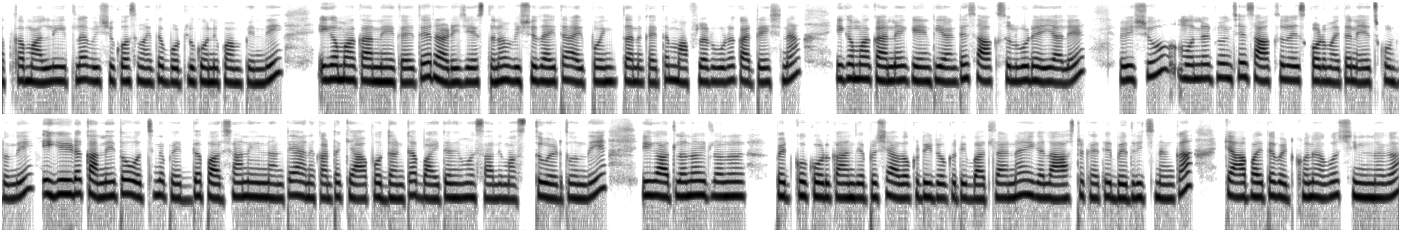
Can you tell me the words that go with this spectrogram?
అక్క మళ్ళీ ఇట్లా విషు కోసం అయితే బొట్లు కొని పంపింది. ఇక మా కన్నయ్యకైతే రెడీ చేస్తున్నా. విషుదైతే అయిపోయింది. తనకైతే మఫ్లర్ కూడా కట్టేసిన. ఇక మా కన్నయ్యకి ఏంటి అంటే సాక్సులు కూడా వేయాలి విషు మొన్నటి నుంచే సాక్సులు వేసుకోవడం అయితే నేర్చుకుంటుంది. ఇక ఈడ కన్నయ్యతో వచ్చిన పెద్ద పర్షాన్ ఏంటంటే ఆయనకంట క్యాప్ వద్దంట. బయటనేమో చలి మస్తు పెడుతుంది. ఇక అట్లనో ఇట్లనో పెట్టుకోకూడదు అని చెప్పేసి అదొకటి ఇదొకటి బట్లాడినా ఇక లాస్ట్కి అయితే బెదిరించినాక క్యాప్ అయితే పెట్టుకొని చిన్నగా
